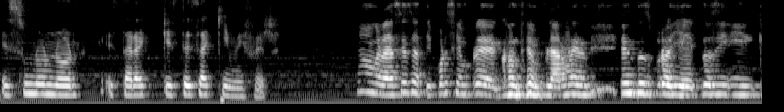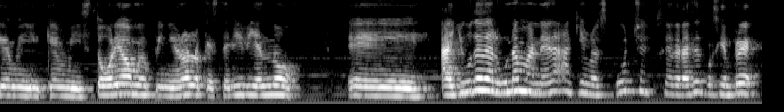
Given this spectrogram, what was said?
Es un honor estar aquí, que estés aquí, mi Fer. No, gracias a ti por siempre contemplarme en, tus proyectos y, que, mi, que mi historia o mi opinión o lo que esté viviendo eh, ayude de alguna manera a quien lo escuche. O sea, gracias por siempre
